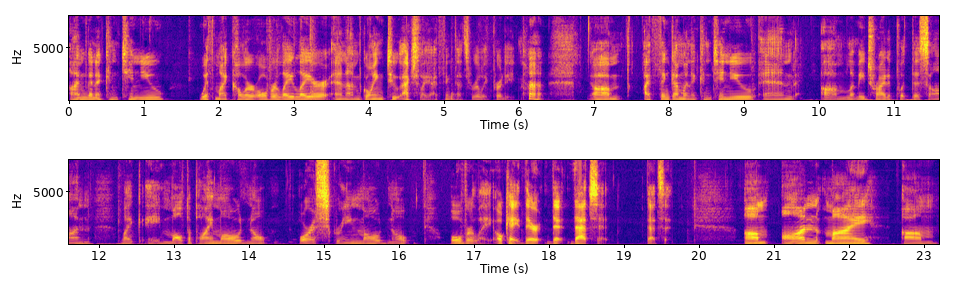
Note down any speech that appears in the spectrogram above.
I'm going to continue with my color overlay layer and I'm going to, actually I think that's really pretty. um, I think I'm going to continue and um, let me try to put this on like a multiply mode, nope, or a screen mode, nope, overlay. Okay, there, there that's it, that's it. Um, on my um,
